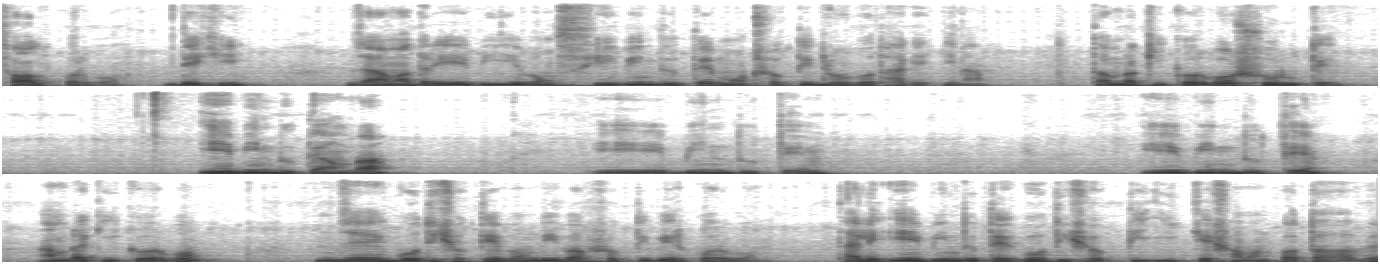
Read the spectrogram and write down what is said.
সলভ করব। দেখি যে আমাদের এ বি এবং সি বিন্দুতে মোট শক্তি ধ্রুব থাকে কি না তো আমরা কি করব? শুরুতে এ বিন্দুতে আমরা এ বিন্দুতে এ বিন্দুতে আমরা কি করব? যে গতিশক্তি এবং বিভব শক্তি বের করব। তাহলে এ বিন্দুতে গতিশক্তি ই কে সমান কত হবে?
